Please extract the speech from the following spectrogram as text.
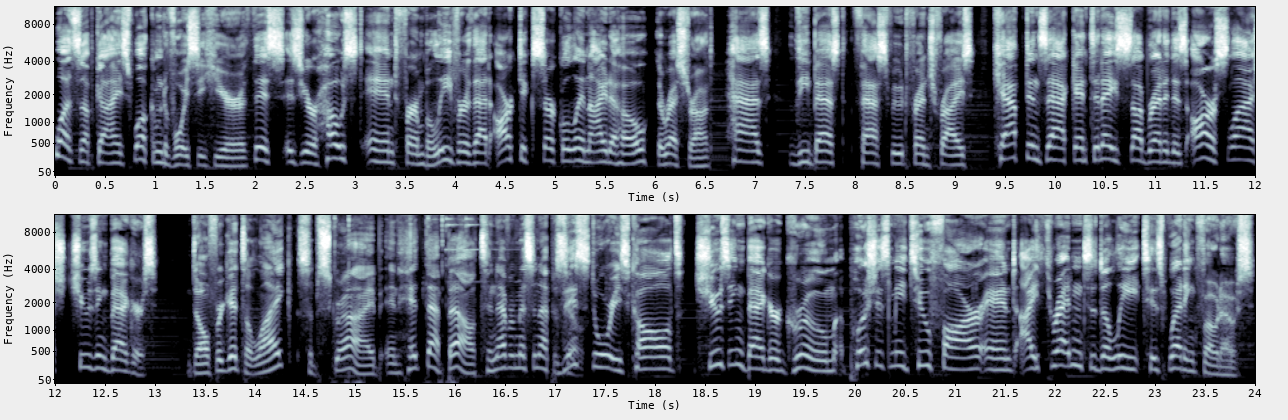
What's up, guys? Welcome to Voicey here. This is your host and firm believer that Arctic Circle in Idaho, the restaurant, has the best fast food french fries. Captain Zach, and today's subreddit is r slash choosing beggars. Don't forget to like, subscribe, and hit that bell to never miss an episode. This story's called Choosing Beggar Groom Pushes Me Too Far and I Threaten to Delete His Wedding Photos.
